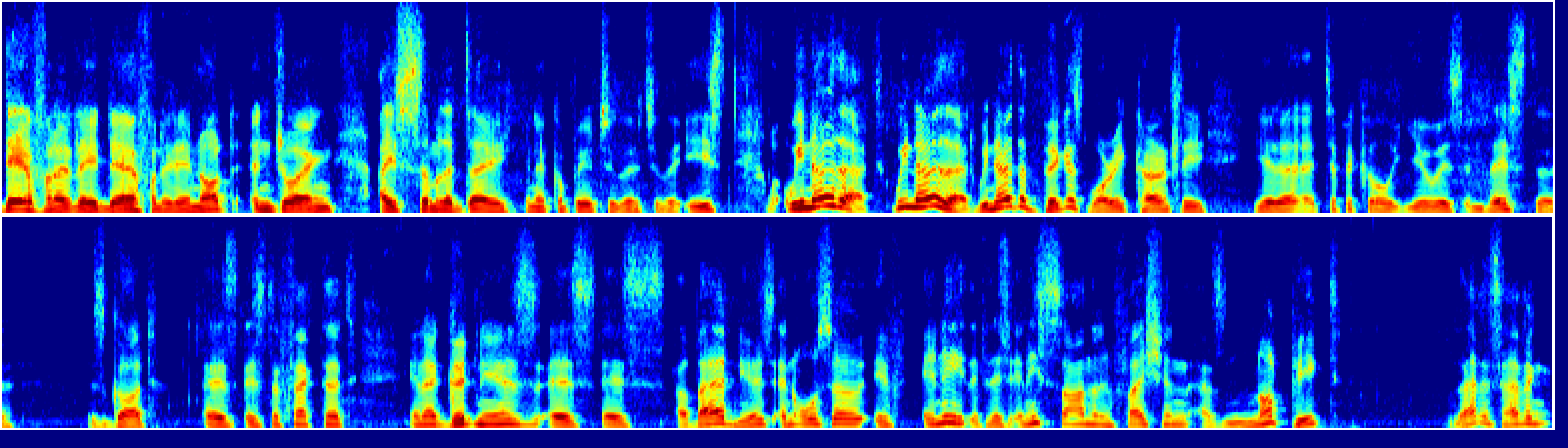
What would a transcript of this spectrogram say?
definitely definitely not enjoying a similar day you know compared to the to the east we know that we know that we know the biggest worry currently you know a typical us investor has got is is the fact that you know good news is is a bad news and also if any if there's any sign that inflation has not peaked that is having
